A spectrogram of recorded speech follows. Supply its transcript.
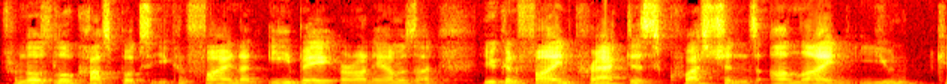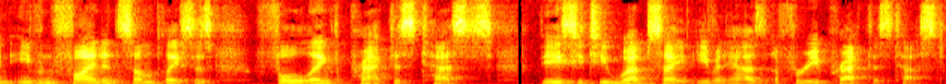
from those low cost books that you can find on eBay or on Amazon. You can find practice questions online. You can even find in some places full length practice tests. The ACT website even has a free practice test.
